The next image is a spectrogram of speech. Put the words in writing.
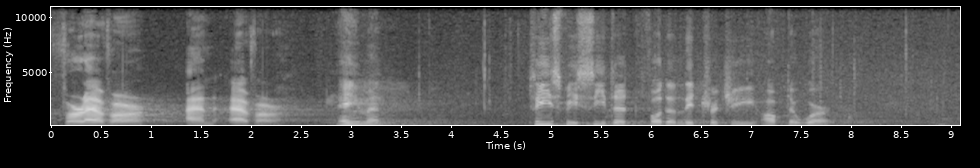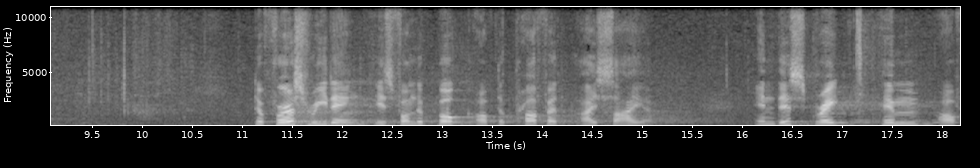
forever and ever. Amen. Please be seated for the liturgy of the word. The first reading is from the book of the prophet Isaiah. In this great hymn of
